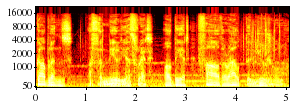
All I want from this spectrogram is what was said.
Goblins, a familiar threat, albeit farther out than usual.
